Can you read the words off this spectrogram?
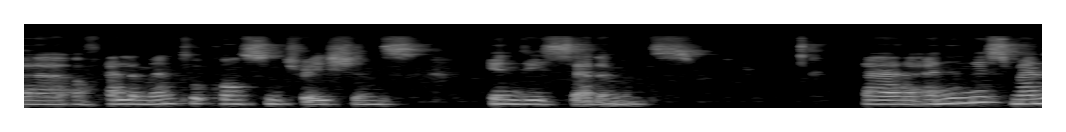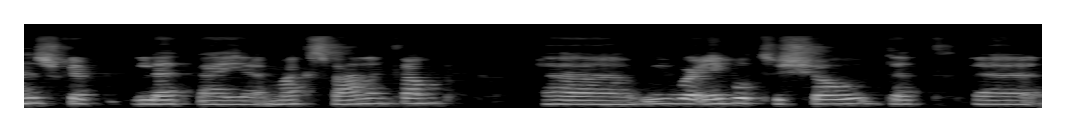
of elemental concentrations in these sediments. And in this manuscript led by Max Wahlenkamp, uh, we were able to show that uh,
